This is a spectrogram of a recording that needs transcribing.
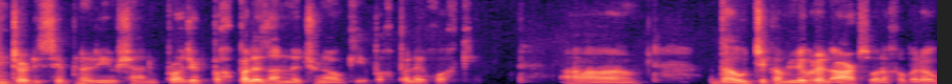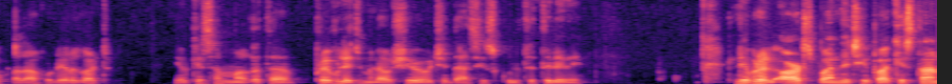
انټر ډیسپلینری شان پروجیکټ په خپل ځان نه چناو کی په خپل خوخ کی داود چې کوم لیبرل آرټس ولا خبره وکړه، دا خو ډیر غټ یو قسم هغه ته پریویلیج ملاو شوی چې داسې سکول ته تللی دی. لیبرل آرټس باندې چې پاکستان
